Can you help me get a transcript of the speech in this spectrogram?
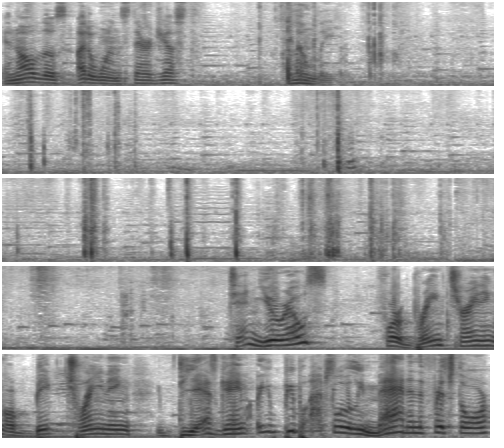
and all those other ones that are just lonely. Ten euros for a brain training or big training DS game? Are you people absolutely mad in the thrift store?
